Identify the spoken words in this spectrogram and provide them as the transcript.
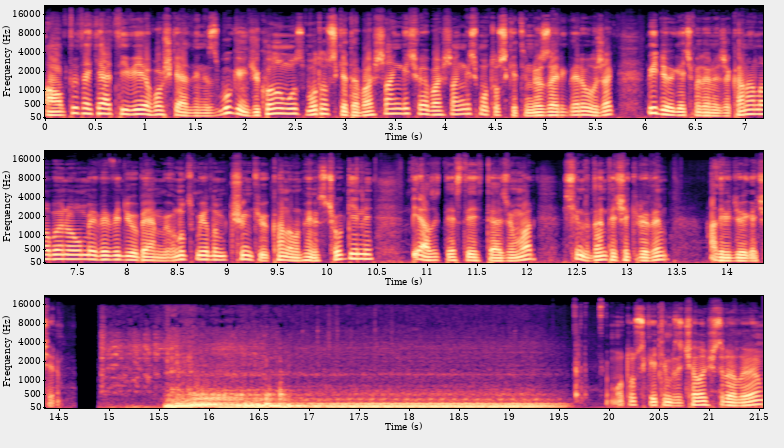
Altı Teker TV'ye hoş geldiniz. Bugünkü konumuz motosiklete başlangıç ve başlangıç motosikletinin özellikleri olacak. Videoya geçmeden önce kanala abone olmayı ve videoyu beğenmeyi unutmayalım. Çünkü kanalım henüz çok yeni. Birazcık desteğe ihtiyacım var. Şimdiden teşekkür ederim. Hadi videoya geçelim. Motosikletimizi çalıştıralım.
